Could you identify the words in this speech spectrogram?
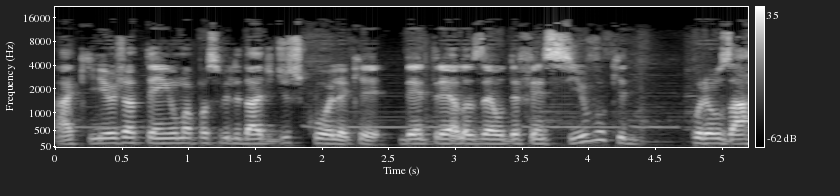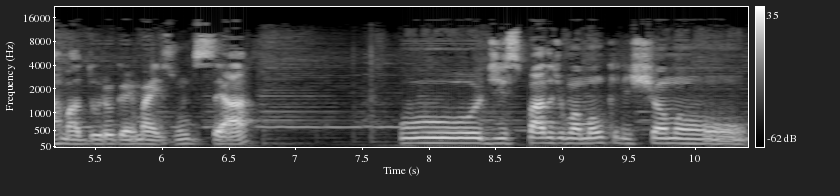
aqui eu já tenho uma possibilidade de escolha, que dentre elas é o defensivo, que por eu usar armadura eu ganho mais um de CA. O de espada de uma mão que eles chamam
